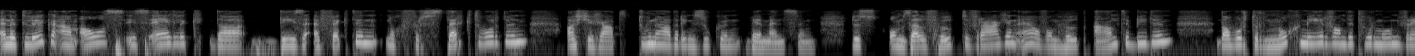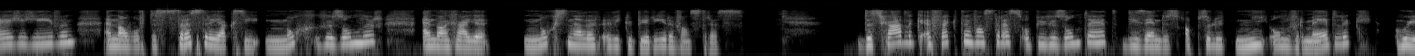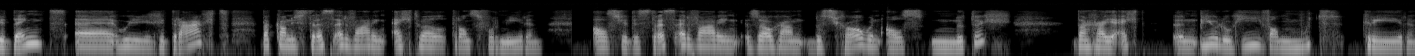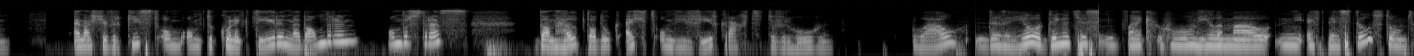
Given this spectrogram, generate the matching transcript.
En het leuke aan alles is eigenlijk dat deze effecten nog versterkt worden als je gaat toenadering zoeken bij mensen. Dus om zelf hulp te vragen hè, of om hulp aan te bieden, dan wordt er nog meer van dit hormoon vrijgegeven en dan wordt de stressreactie nog gezonder en dan ga je nog sneller recupereren van stress. De schadelijke effecten van stress op je gezondheid, die zijn dus absoluut niet onvermijdelijk hoe je denkt, eh, hoe je je gedraagt, dat kan je stresservaring echt wel transformeren. Als je de stresservaring zou gaan beschouwen als nuttig, dan ga je echt een biologie van moed creëren. En als je verkiest om, om te connecteren met anderen onder stress, dan helpt dat ook echt om die veerkracht te verhogen. Wauw, er zijn heel wat dingetjes waar ik gewoon helemaal niet echt bij stil stond.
